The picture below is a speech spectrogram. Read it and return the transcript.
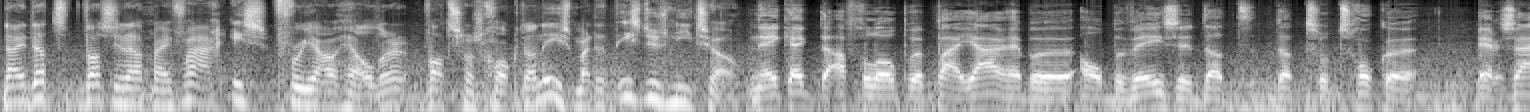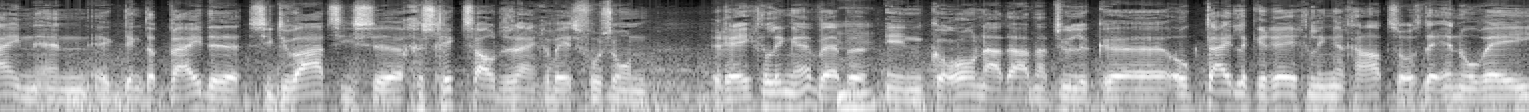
Nou, dat was inderdaad mijn vraag. Is voor jou helder wat zo'n schok dan is? Maar dat is dus niet zo. Nee, kijk, de afgelopen paar jaar hebben we al bewezen dat dat soort schokken er zijn. En ik denk dat beide situaties eh, geschikt zouden zijn geweest voor zo'n regeling. Hè. We hebben in corona daar natuurlijk eh, ook tijdelijke regelingen gehad, zoals de NOW,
